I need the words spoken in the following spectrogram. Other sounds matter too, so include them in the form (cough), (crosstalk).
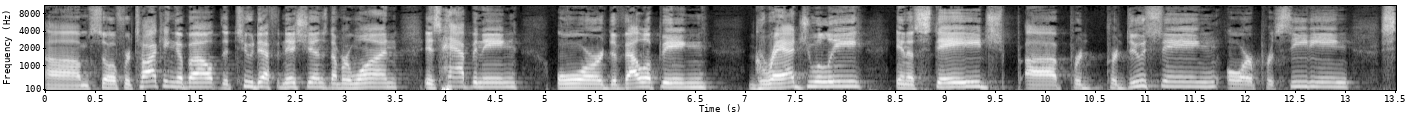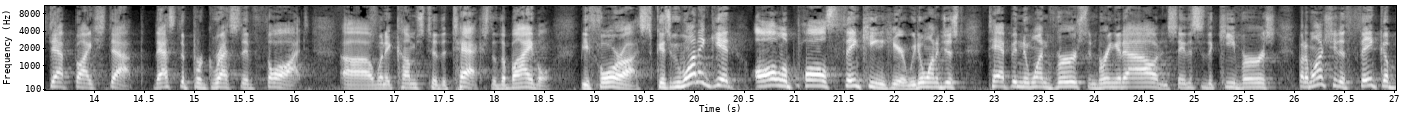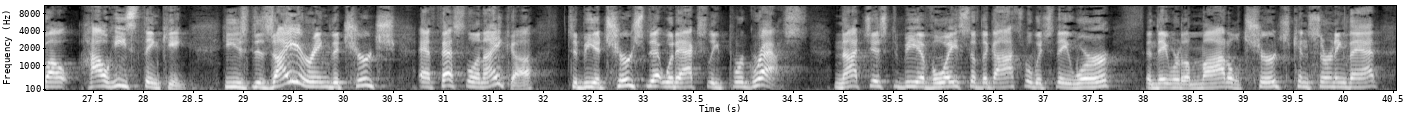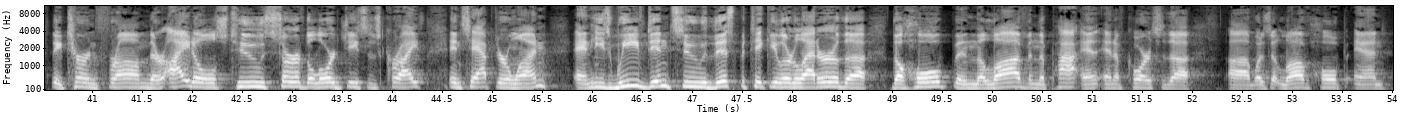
Um, so if we're talking about the two definitions, number one is happening or developing gradually in a stage, uh, pr- producing or proceeding step by step. That's the progressive thought uh, when it comes to the text of the Bible before us. Because we want to get all of Paul's thinking here. We don't want to just tap into one verse and bring it out and say this is the key verse. But I want you to think about how he's thinking He's desiring the church at Thessalonica to be a church that would actually progress, not just to be a voice of the gospel, which they were, and they were the model church concerning that. They turned from their idols to serve the Lord Jesus Christ in chapter 1. And he's weaved into this particular letter the, the hope and the love and the, and, and of course, the, uh, what is it, love, hope, and,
